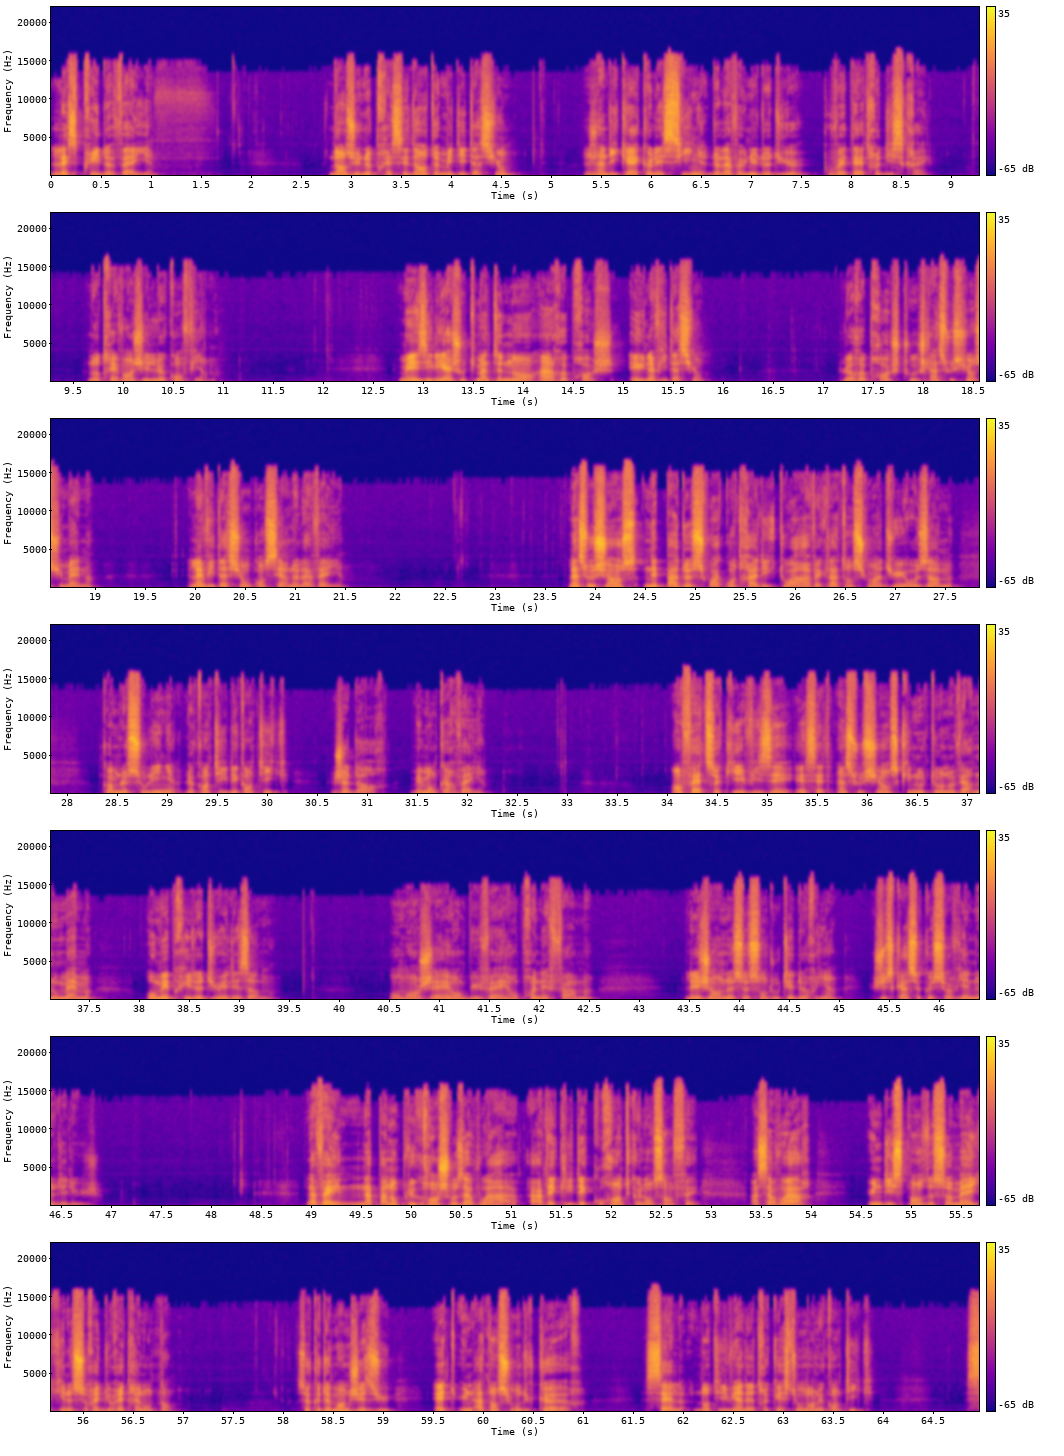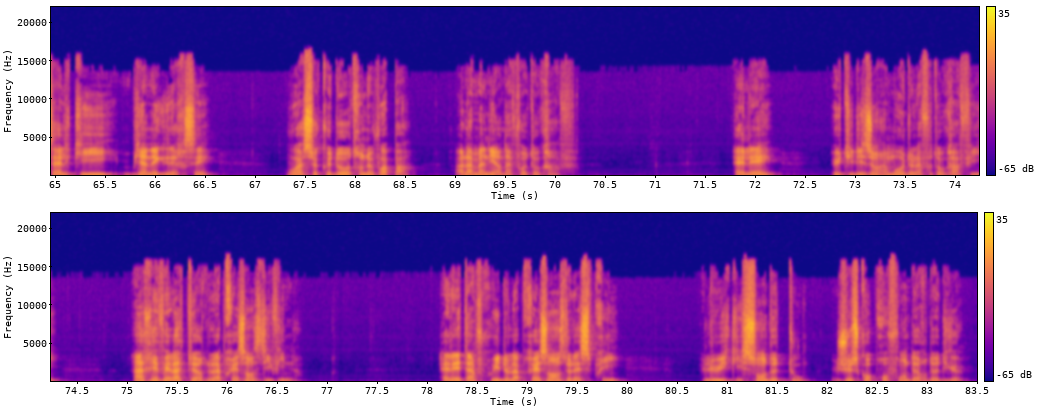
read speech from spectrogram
L'esprit de veille. Dans une précédente méditation, j'indiquais que les signes de la venue de Dieu pouvaient être discrets. Notre évangile le confirme. Mais il y ajoute maintenant un reproche et une invitation. Le reproche touche l'insouciance humaine, l'invitation concerne la veille. L'insouciance n'est pas de soi contradictoire avec l'attention à Dieu et aux hommes, comme le souligne le Cantique des Cantiques, Je dors, mais mon cœur veille. En fait, ce qui est visé est cette insouciance qui nous tourne vers nous-mêmes au mépris de Dieu et des hommes. On mangeait, on buvait, on prenait femme. Les gens ne se sont doutés de rien jusqu'à ce que survienne le déluge. La veille n'a pas non plus grand-chose à voir avec l'idée courante que l'on s'en fait, à savoir une dispense de sommeil qui ne saurait durer très longtemps. Ce que demande Jésus est une attention du cœur, celle dont il vient d'être question dans le cantique, celle qui, bien exercée, voit ce que d'autres ne voient pas, à la manière d'un photographe. Elle est, utilisant un mot de la photographie, un révélateur de la présence divine. Elle est un fruit de la présence de l'Esprit, lui qui sonde tout jusqu'aux profondeurs de Dieu.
